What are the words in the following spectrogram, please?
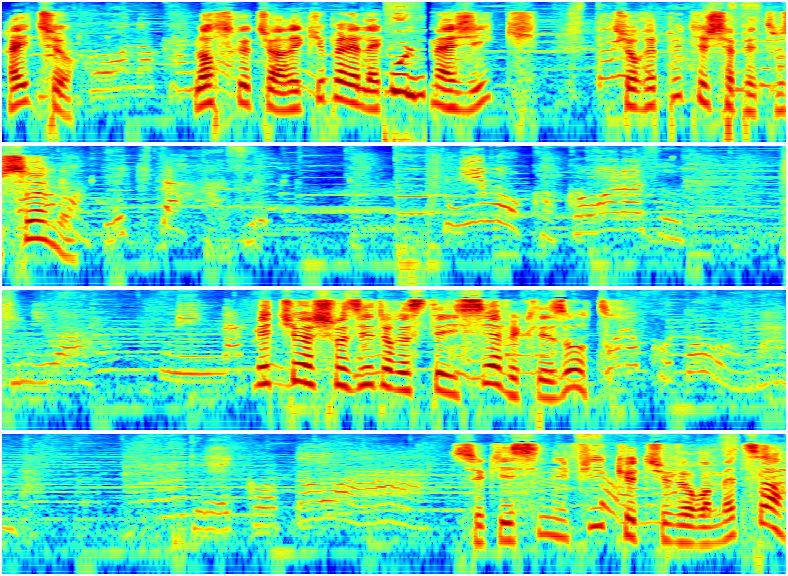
Raichu, lorsque tu as récupéré la boule magique, tu aurais pu t'échapper tout seul. Mais tu as choisi de rester ici avec les autres. Ce qui signifie que tu veux remettre ça,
